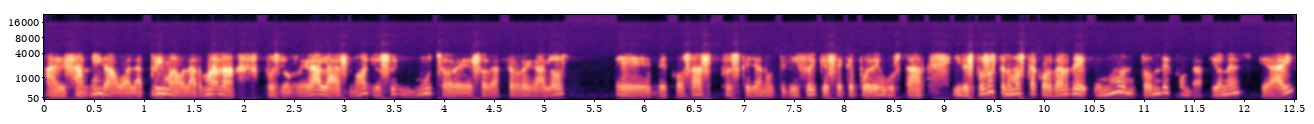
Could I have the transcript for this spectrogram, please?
a esa amiga o a la prima o a la hermana, pues lo regalas, ¿no? Yo soy mucho de eso, de hacer regalos eh, de cosas pues que ya no utilizo y que sé que pueden gustar. Y después nos tenemos que acordar de un montón de fundaciones que hay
